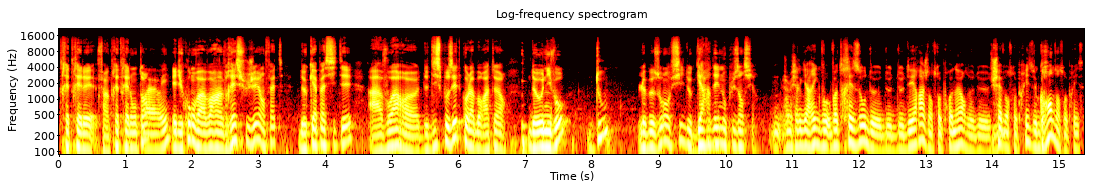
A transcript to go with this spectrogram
très très, enfin, très très longtemps. Et du coup, on va avoir un vrai sujet en fait de capacité à avoir, de disposer de collaborateurs de haut niveau, d'où le besoin aussi de garder nos plus anciens. Jean-Michel Garrigue, votre réseau de, DRH, d'entrepreneurs, de, chefs d'entreprise, de grandes entreprises,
